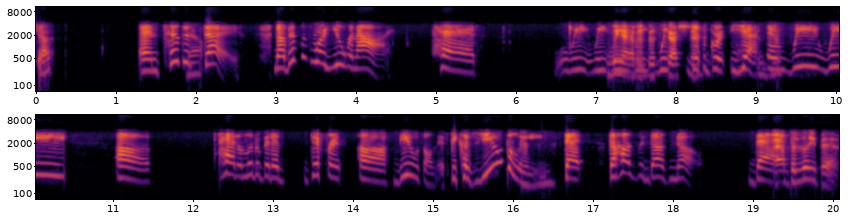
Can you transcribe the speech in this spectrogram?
Yep. And to this Yeah. day, now this is where you and I had we we We had a discussion. disagree. Yes, Mhm. and we we uh had a little bit of different uh views on this because you believe Mhm. that the husband does know that. I believe it.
